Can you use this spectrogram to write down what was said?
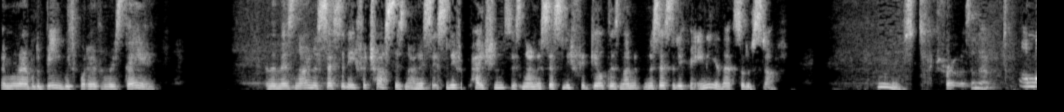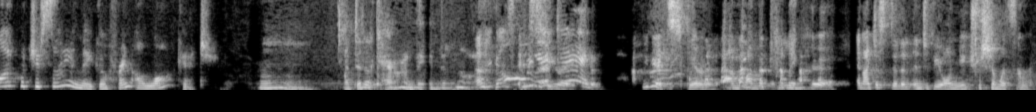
then we're able to be with whatever is there. And then there's no necessity for trust. There's no necessity for patience. There's no necessity for guilt. There's no necessity for any of that sort of stuff. Hmm. So true, isn't it? I like what you're saying there, girlfriend. I like it. Mm. I did a Karen then, didn't I? Oh, you did. You. It's scary. I'm, I'm becoming her. And I just did an interview on nutrition with somebody,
